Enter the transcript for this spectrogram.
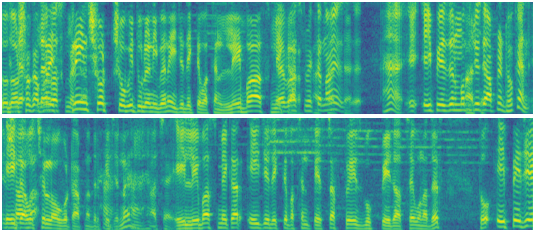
তো দর্শক আপনারা স্ক্রিনশট ছবি তুলে নেবেন এই যে দেখতে পাচ্ছেন লেবাস মেকার। লেবাস মেকার নয় হ্যাঁ এই- পেজের মধ্যে যদি আচ্ছা। আপনি ঢোকেন এইটা হচ্ছে লগোটা আপনাদের পেজে না? হ্যাঁ, হ্যাঁ। আচ্ছা এই লেবাস মেকার এই যে দেখতে পাচ্ছেন পেজটা ফেসবুক পেজ আছে ওনাদের। তো এই পেজে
